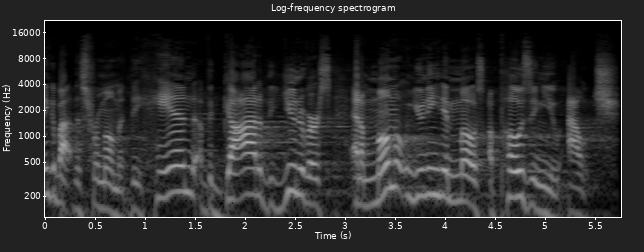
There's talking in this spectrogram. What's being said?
Think about this for a moment. The hand of the God of the universe at a moment when you need Him most opposing you. Ouch.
